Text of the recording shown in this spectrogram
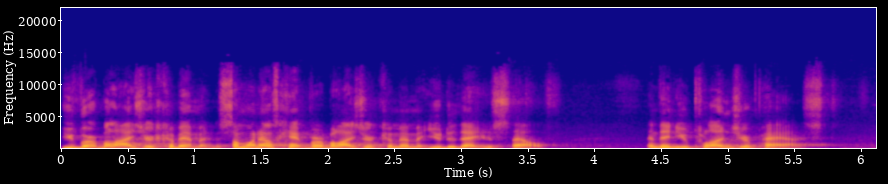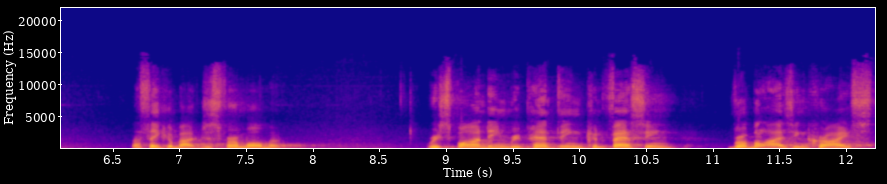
You verbalize your commitment. Someone else can't verbalize your commitment. You do that yourself. And then you plunge your past. Now, think about just for a moment. Responding, repenting, confessing, verbalizing Christ.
